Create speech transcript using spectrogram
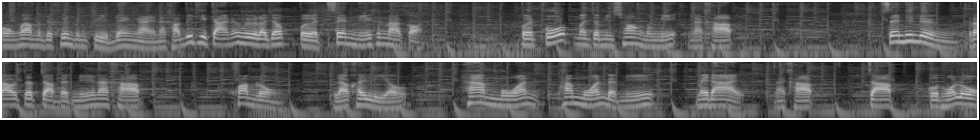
งงว่ามันจะขึ้นเป็นกลีบได้ไงนะครับ วิธีการก็คือเราจะเปิดเส้นนี้ขึ้นมาก่อน เปิดปุ๊บมันจะมีช่องตรงนี้นะครับ ส้นที่ 1 เราจะจับแบบนี้นะครับ คว่ำลงแล้วค่อยเหลียว ห้ามม้วน ถ้าม้วนแบบนี้ไม่ได้นะครับ จับกดหัวลง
